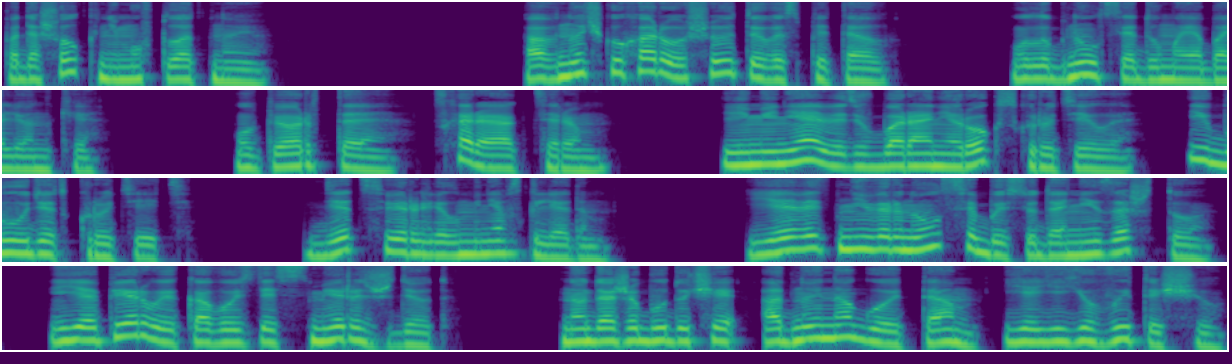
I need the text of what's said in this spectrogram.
Подошел к нему вплотную. «А внучку хорошую ты воспитал», — улыбнулся, думая об Аленке. Упертая, с характером. И меня ведь в баране рог скрутила, и будет крутить. Дед сверлил меня взглядом. Я ведь не вернулся бы сюда ни за что. Я первый, кого здесь смерть ждет. Но даже будучи одной ногой там, я ее вытащу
